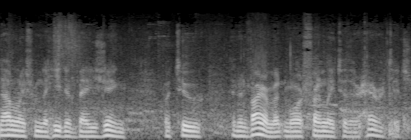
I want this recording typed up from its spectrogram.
not only from the heat of Beijing, but to an environment more friendly to their heritage.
